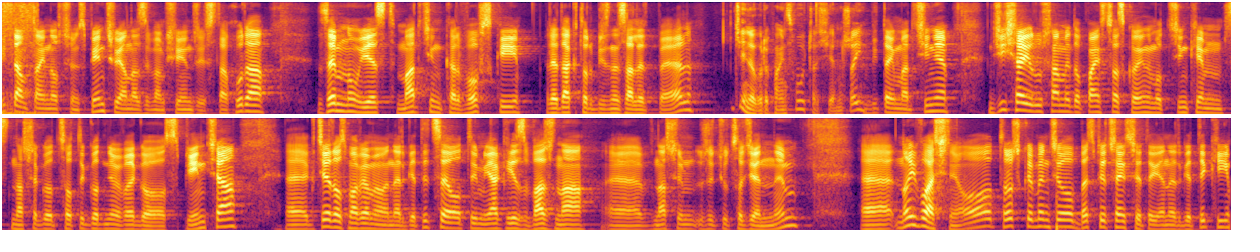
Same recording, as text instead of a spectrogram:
Witam w najnowszym spięciu. Ja nazywam się Jędrzej Stachura. Ze mną jest Marcin Karwowski, redaktor biznesalert.pl. Dzień dobry Państwu, cześć Jędrzej. Witaj Marcinie. Dzisiaj ruszamy do Państwa z kolejnym odcinkiem z naszego cotygodniowego spięcia, e, gdzie rozmawiamy o energetyce, o tym jak jest ważna e, w naszym życiu codziennym. E, no i właśnie, o, troszkę będzie o bezpieczeństwie tej energetyki,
